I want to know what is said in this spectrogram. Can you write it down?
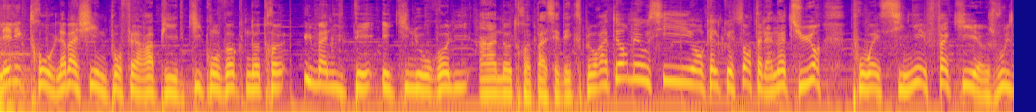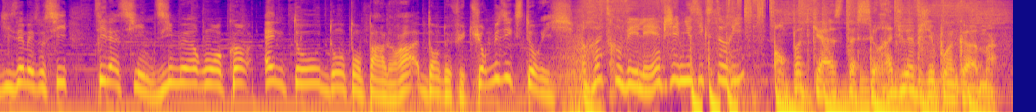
L'électro, la machine pour faire rapide, qui convoque notre humanité et qui nous relie à notre passé d'explorateur, mais aussi en quelque sorte à la nature, prouesse signée Fakir, je vous le disais, mais aussi Tilassine, Zimmer ou encore Ento, dont on parlera dans de futures Music Story. Retrouvez les FG Music Story En podcast sur radiofg.com.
